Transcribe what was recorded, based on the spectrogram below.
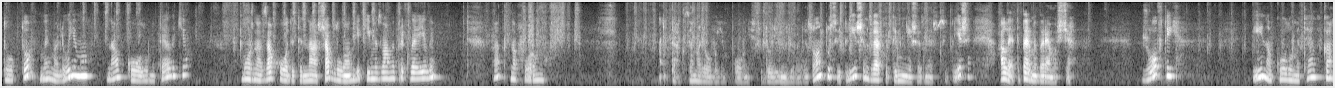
Тобто ми малюємо навколо метеликів. Можна заходити на шаблон, який ми з вами приклеїли. Так, на форму. Так, замальовуємо повністю до лінії горизонту, світлішим, зверху темніше, знизу світліше. Але тепер ми беремо ще жовтий і навколо метелика,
